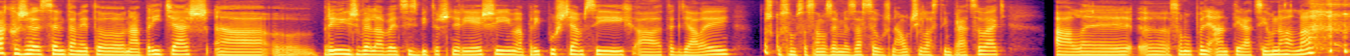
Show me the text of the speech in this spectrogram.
Akože sem tam je to na príťaž a uh, príliš veľa vecí zbytočne riešim a pripúšťam si ich a tak ďalej. Trošku som sa samozrejme zase už naučila s tým pracovať, ale uh, som úplne antiracionálna.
